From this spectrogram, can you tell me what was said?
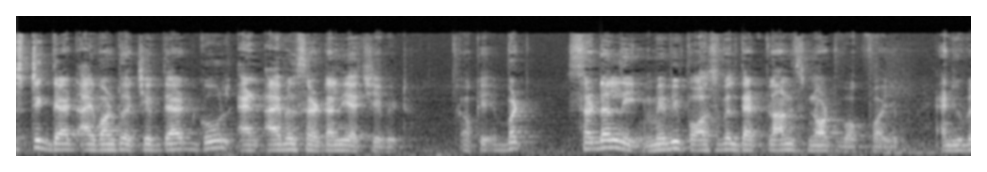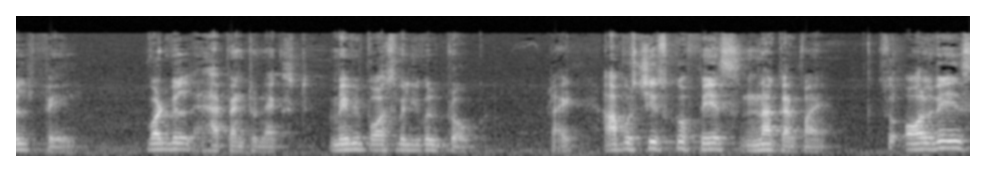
stick that i want to achieve that goal and i will certainly achieve it okay but suddenly maybe possible that plan is not work for you and you will fail what will happen to next maybe possible you will broke right आप उस चीज को फेस ना कर पाए so always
